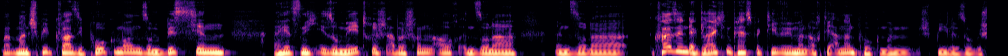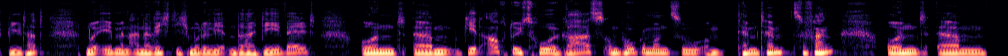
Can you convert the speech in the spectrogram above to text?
man spielt quasi Pokémon so ein bisschen, äh, jetzt nicht isometrisch, aber schon auch in so einer, in so einer, quasi in der gleichen Perspektive, wie man auch die anderen Pokémon-Spiele so gespielt hat, nur eben in einer richtig modellierten 3D-Welt und ähm, geht auch durchs hohe Gras, um Pokémon zu, um Temtem zu fangen. Und ähm,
